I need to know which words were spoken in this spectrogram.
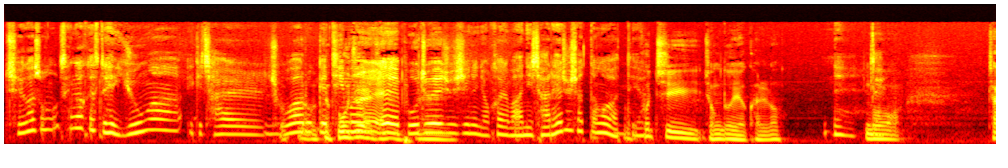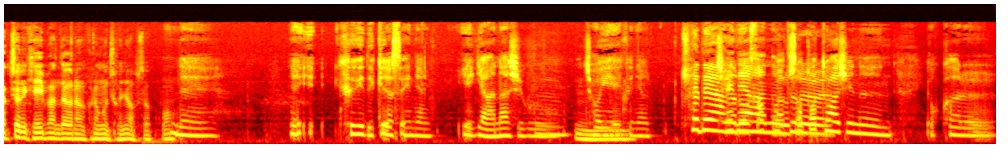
제가 좀 생각했을 때 융화 이렇게 잘 조화롭게 이렇게 팀을 보조해. 예, 보조해 네. 주시는 역할을 많이 잘 해주셨던 것 같아요. 코치 정도의 역할로. 네. 뭐 작전에 개입한다거나 그런 건 전혀 없었고. 네. 이- 그게 느껴졌어요. 그냥 얘기 안 하시고 음. 저희의 음. 그냥 최대한으로, 최대한으로 support 하시는 역할을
